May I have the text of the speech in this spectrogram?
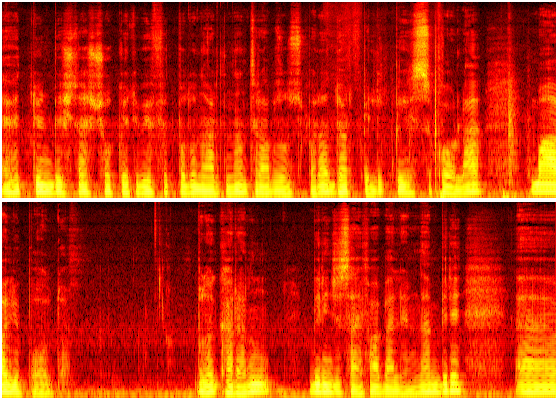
Evet dün Beşiktaş çok kötü bir futbolun ardından Trabzonspor'a 4-1'lik bir skorla mağlup oldu. Bu da kararın birinci sayfa haberlerinden biri. Ee,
